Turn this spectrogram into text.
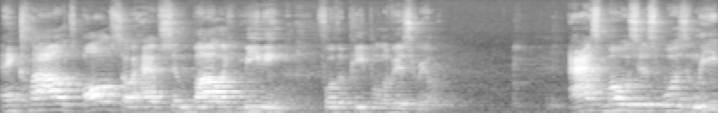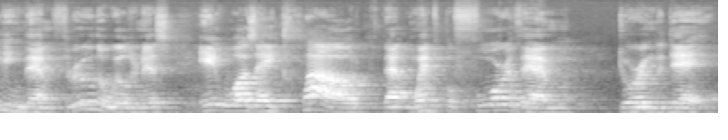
And clouds also have symbolic meaning for the people of Israel. As Moses was leading them through the wilderness, it was a cloud that went before them during the day.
